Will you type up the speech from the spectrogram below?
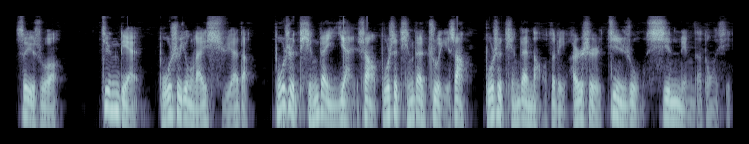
所以说，经典不是用来学的。不是停在眼上，不是停在嘴上，不是停在脑子里，而是进入心灵的东西。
